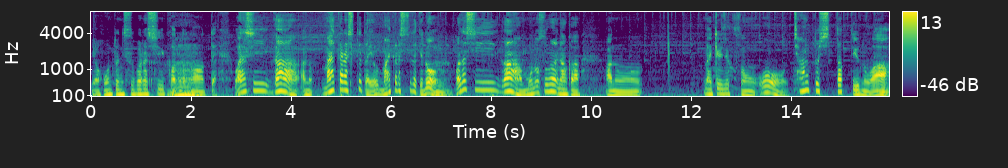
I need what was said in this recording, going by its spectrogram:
いや本当に素晴らしかったなって、私があの前から知ってたよ。前から知ってたけど、うん。私がものすごいなんかあのマイケル・ジャクソンをちゃんと知ったっていうのは、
